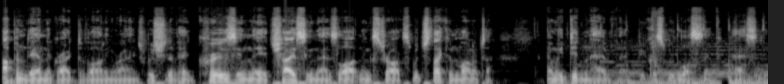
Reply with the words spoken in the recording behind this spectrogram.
up and down the Great Dividing Range. We should have had crews in there chasing those lightning strikes, which they can monitor and we didn't have that because we lost that capacity.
